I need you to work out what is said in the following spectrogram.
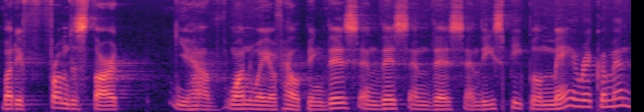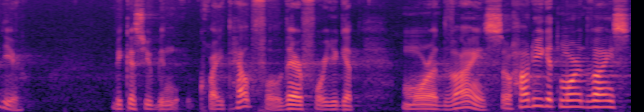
But if from the start you have one way of helping this and this and this, and these people may recommend you because you've been quite helpful, therefore you get more advice. So, how do you get more advice?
